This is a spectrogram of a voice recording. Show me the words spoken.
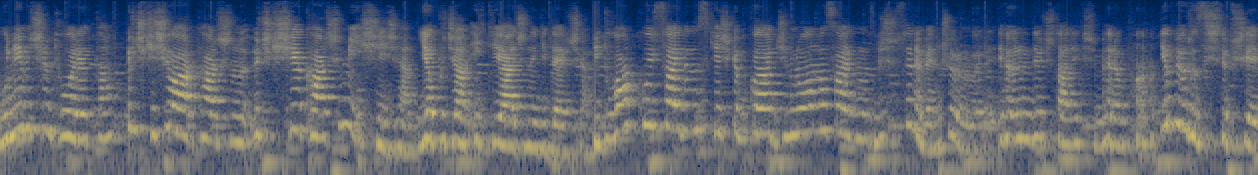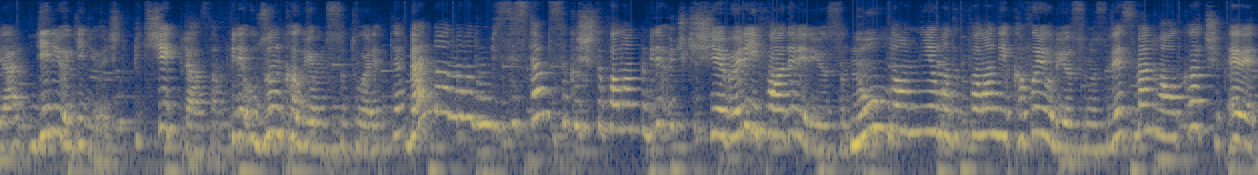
Bu ne biçim tuvalet lan? 3 kişi var karşında. 3 kişiye karşı mı işeyeceksin? Yapacaksın ihtiyacını gidereceksin. Bir duvar koysaydınız keşke bu kadar cimri olmasaydınız. Düşünsene ben. Uçuyorum böyle. Önümde 3 tane kişi merhaba. Yapıyoruz işte bir şeyler. Geliyor geliyor işte. Bitecek birazdan. Bir de uzun kalıyormuşsun tuvalette. Ben de anlamadım. Bir sistem sıkıştı falan. Bir de 3 kişiye böyle ifade veriyorsun. Ne oldu anlayamadık falan diye kafa yoruyorsunuz. Resmen halka açık. Evet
